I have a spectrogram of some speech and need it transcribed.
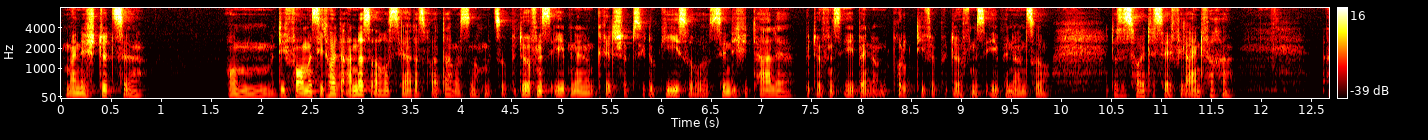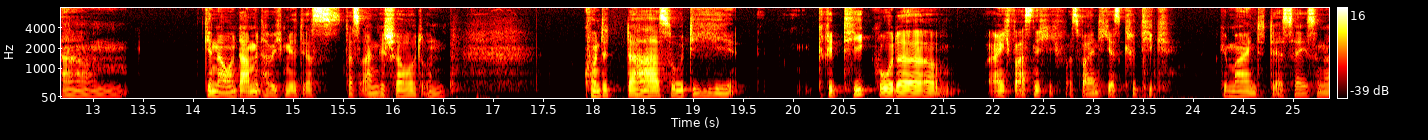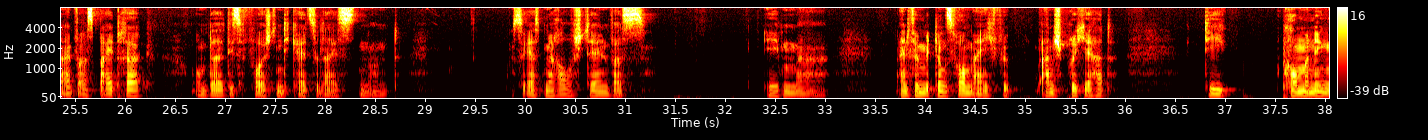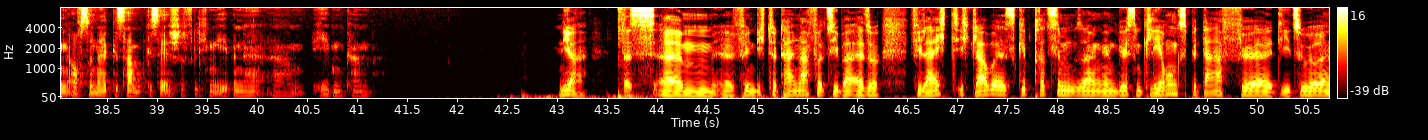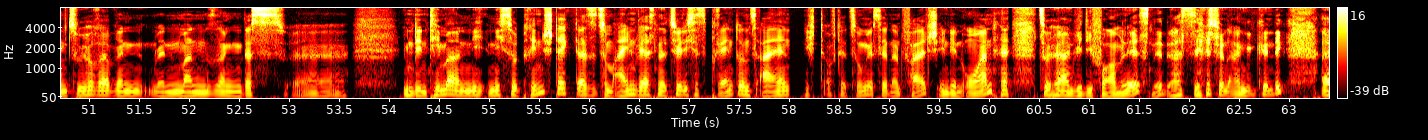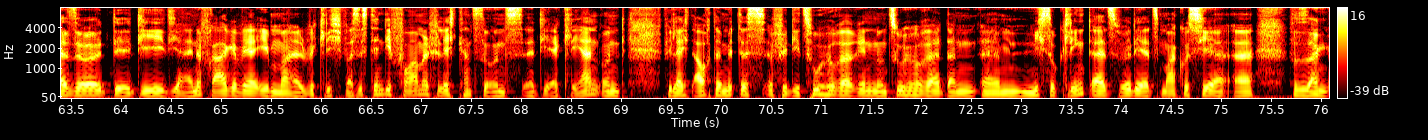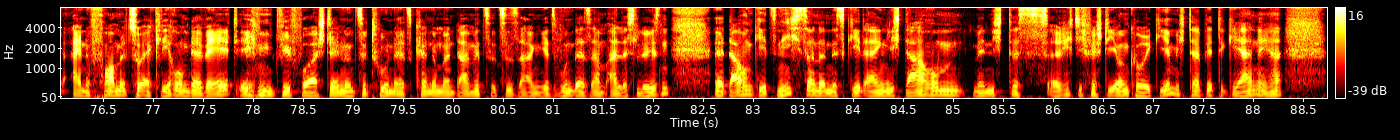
meine Stütze. Um, die Formel sieht heute anders aus. Ja, das war damals noch mit so Bedürfnisebenen und kritischer Psychologie, so sinnlich-vitale Bedürfnisebene und produktive Bedürfnisebene und so. Das ist heute sehr viel einfacher. Ähm, genau, und damit habe ich mir das, das angeschaut und konnte da so die Kritik oder eigentlich war es nicht, was war eigentlich als Kritik gemeint, der Essay, sondern einfach als Beitrag, um da diese Vollständigkeit zu leisten und zuerst mal herausstellen, was eben äh, eine Vermittlungsform eigentlich für Ansprüche hat, die Commoning auf so einer gesamtgesellschaftlichen Ebene ähm, heben kann. Ja, Das ähm, äh, finde ich total nachvollziehbar. Also vielleicht, ich glaube, es gibt trotzdem sagen, einen gewissen Klärungsbedarf für die Zuhörerinnen und Zuhörer, wenn, wenn man sagen, das äh, in dem Thema nicht, nicht so drinsteckt. Also zum einen wäre es natürlich, es brennt uns allen, nicht auf der Zunge ist ja dann falsch, in den Ohren, zu hören, wie die Formel ist. Ne? Du hast es ja schon angekündigt. Also die, die, die eine Frage wäre eben mal wirklich, was ist denn die Formel? Vielleicht kannst du uns äh, die erklären und vielleicht auch, damit es für die Zuhörerinnen und Zuhörer dann ähm, nicht so klingt, klingt, als würde jetzt Markus hier äh, sozusagen eine Formel zur Erklärung der Welt irgendwie vorstellen und zu so tun, als könne man damit sozusagen jetzt wundersam alles lösen. Äh, darum geht es nicht, sondern es geht eigentlich darum, wenn ich das äh, richtig verstehe und korrigiere mich da bitte gerne, ja,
